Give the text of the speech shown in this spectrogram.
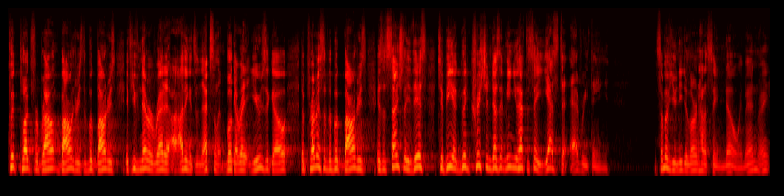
Quick plug for Brown, Boundaries, the book Boundaries. If you've never read it, I think it's an excellent book. I read it years ago. The premise of the book Boundaries is essentially this to be a good Christian doesn't mean you have to say yes to everything. And some of you need to learn how to say no, amen, right?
